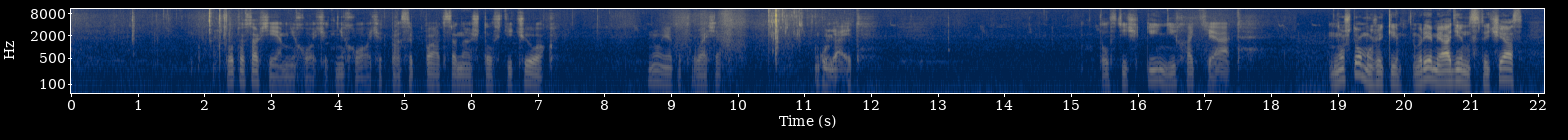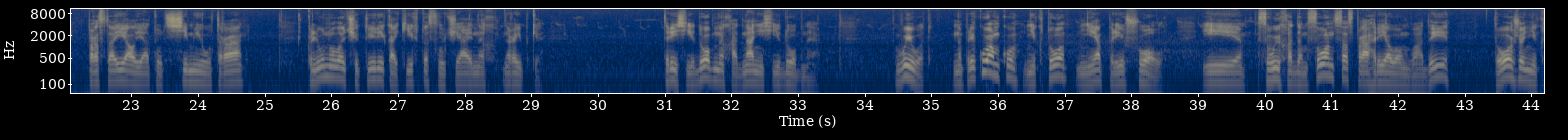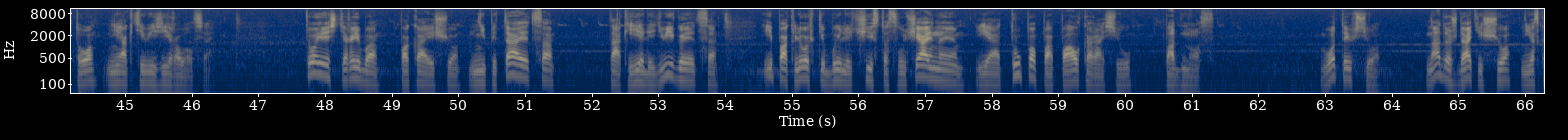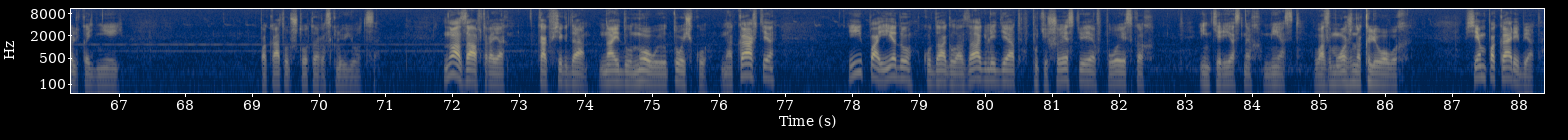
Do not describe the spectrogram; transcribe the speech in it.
Что-то совсем не хочет, не хочет просыпаться наш толстячок. Ну, этот Вася гуляет. толстячки не хотят. Ну что, мужики, время 11 час. Простоял я тут с 7 утра. Клюнуло 4 каких-то случайных рыбки. Три съедобных, одна несъедобная. Вывод. На прикормку никто не пришел. И с выходом солнца, с прогревом воды тоже никто не активизировался. То есть рыба пока еще не питается, так еле двигается, и поклевки были чисто случайные, я тупо попал карасю под нос. Вот и все. Надо ждать еще несколько дней, пока тут что-то расклюется. Ну а завтра я как всегда, найду новую точку на карте и поеду, куда глаза глядят, в путешествие, в поисках интересных мест, возможно, клевых. Всем пока, ребята!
